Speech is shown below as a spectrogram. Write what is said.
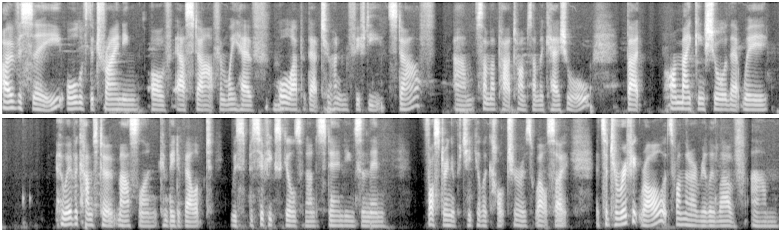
oversee all of the training of our staff, and we have mm-hmm. all up about 250 staff. Um, some are part time, some are casual, but I'm making sure that we whoever comes to Marcellin can be developed with specific skills and understandings, and then fostering a particular culture as well. So it's a terrific role. It's one that I really love. Um,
